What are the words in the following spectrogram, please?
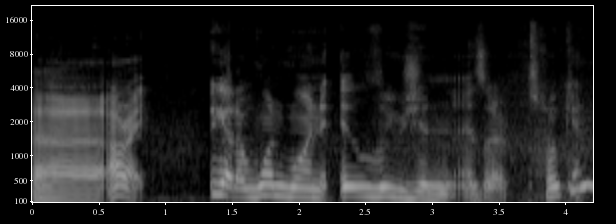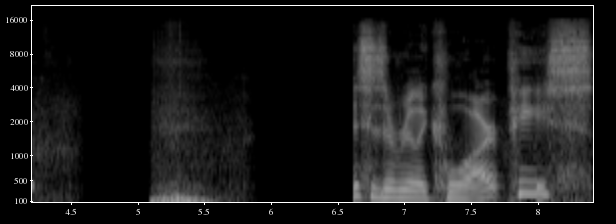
Uh, all right. We got a 1-1 illusion as our token. This is a really cool art piece.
